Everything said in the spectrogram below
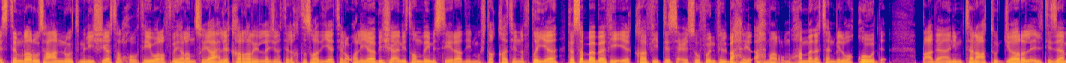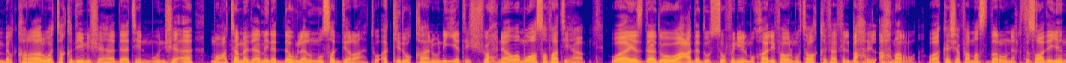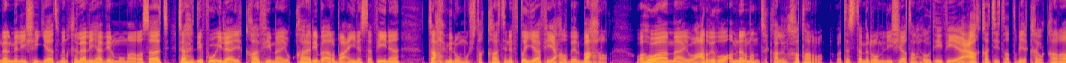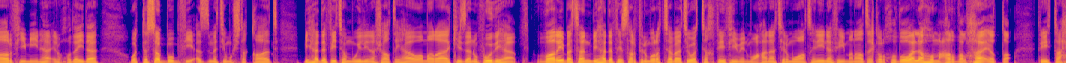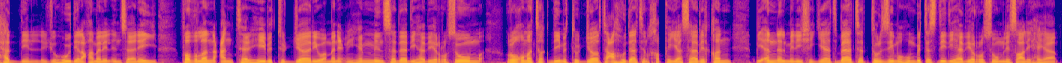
استمرار تعنت ميليشيات الحوثي ورفضها الانصياع لقرار اللجنة الاقتصادية العليا بشأن تنظيم استيراد المشتقات النفطية تسبب في إيقاف تسع سفن في البحر الأحمر محملة بالوقود. بعد أن امتنع التجار الالتزام بالقرار وتقديم شهادات منشأة معتمدة من الدولة المصدرة تؤكد قانونية الشحنة ومواصفاتها. ويزداد عدد السفن المخالفة والمتوقفة في البحر الأحمر. وكشف مصدر اقتصادي أن الميليشيات من خلال هذه الممارسات تهدف إلى إيقاف ما يقارب أربعين سفينة تحمل مشتقات نفطية في عرض البحر. وهو ما يعرض أمن المنطقة للخطر وتستمر ميليشيات الحوثي في إعاقة تطبيق القرار في ميناء الحديدة والتسبب في أزمة مشتقات بهدف تمويل نشاطها ومراكز نفوذها ضاربة بهدف صرف المرتبات والتخفيف من معاناة المواطنين في مناطق الخضوع لهم عرض الحائط في تحد لجهود العمل الإنساني فضلا عن ترهيب التجار ومنعهم من سداد هذه الرسوم. رغم تقديم التجار تعهدات خطية سابقا بأن الميليشيات باتت تلزمهم بتسديد هذه الرسوم لصالحها.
